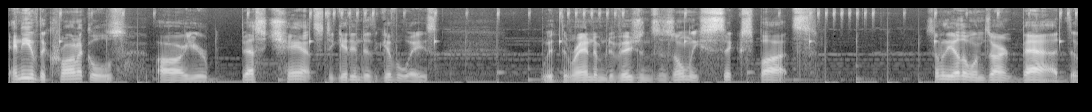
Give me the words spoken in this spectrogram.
Any of the Chronicles are your best chance to get into the giveaways. With the random divisions, there's only six spots. Some of the other ones aren't bad. The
